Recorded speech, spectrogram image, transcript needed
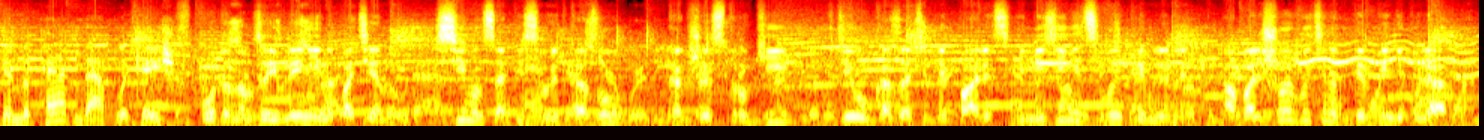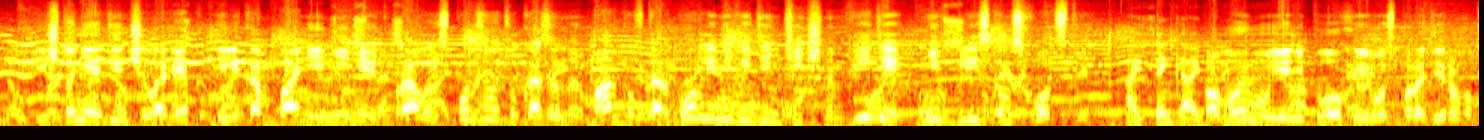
В поданном заявлении на патент Симмонс описывает козу как жест руки, где указательный палец и мизинец выпрямлены, а большой вытянут перпендикулярно, и что ни один человек или компания не имеют права использовать указанную марку в торговле ни в идентичном виде, ни в близком сходстве. По-моему, я неплохо его спародировал.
